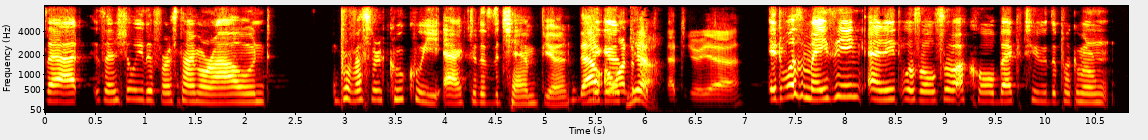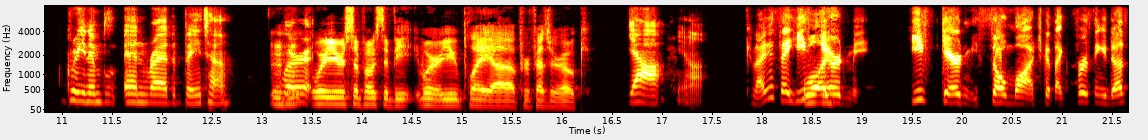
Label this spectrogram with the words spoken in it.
that essentially the first time around, Professor Kukui acted as the champion. That I because wanted Yeah. that too. Yeah. it was amazing, and it was also a callback to the Pokemon Green and, Blue and Red beta. Mhm. Where- Where you're supposed to be, where you play uh, Professor Oak. Yeah, yeah. Can I just say he Well, I- scared me? He scared me so much because like first thing he does,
